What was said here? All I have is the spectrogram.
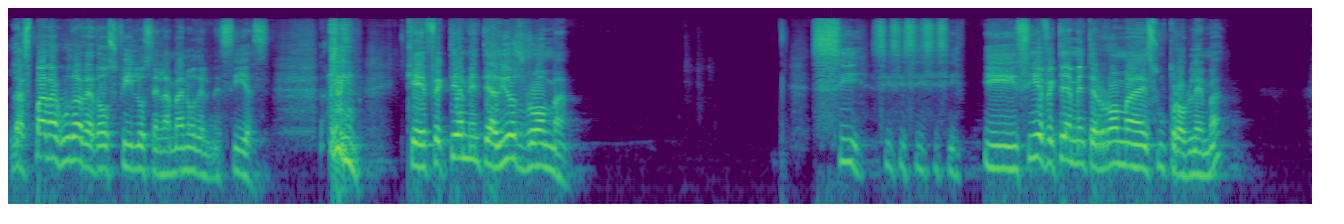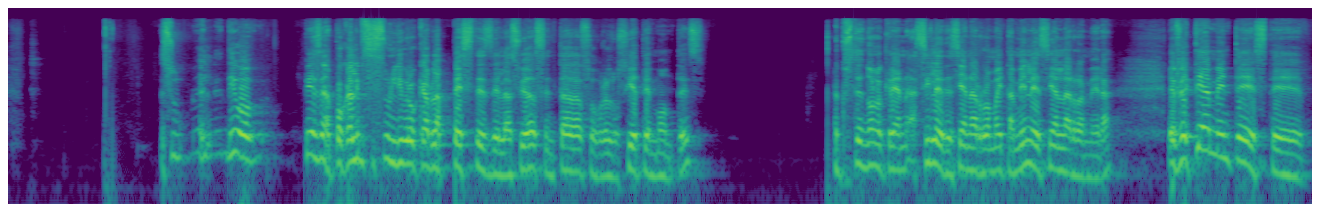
la espada aguda de dos filos en la mano del Mesías. que efectivamente a Dios Roma. Sí, sí, sí, sí, sí, sí. Y sí, efectivamente Roma es un problema. digo, fíjense, Apocalipsis es un libro que habla pestes de la ciudad sentada sobre los siete montes que ustedes no lo crean, así le decían a Roma y también le decían la ramera. Efectivamente, este,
